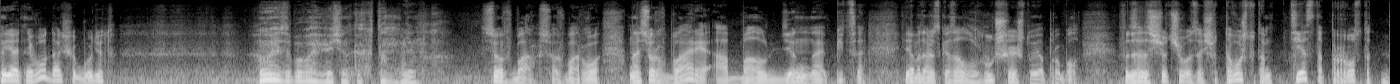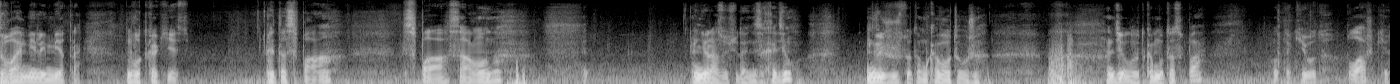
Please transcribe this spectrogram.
И от него дальше будет... Ой, забываю вечно, как там, блин. Серф-бар, серф-бар, во. На серф-баре обалденная пицца. Я бы даже сказал, лучшее, что я пробовал. За счет чего? За счет того, что там тесто просто 2 миллиметра. Вот как есть. Это спа. Спа, сауна. Ни разу сюда не заходил. Вижу, что там кого-то уже делают кому-то спа. Вот такие вот плашки.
